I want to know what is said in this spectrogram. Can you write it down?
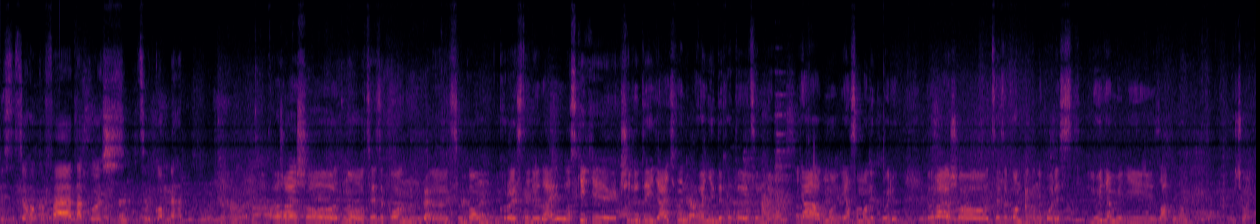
після цього кафе також цілком негативне. Вважаю, що ну, цей закон е, цілком корисний людей, оскільки якщо люди їдять, вони не повинні дихати цим димом. Я, ну, я сама не курю. Вважаю, що цей закон піде на користь людям і закладам харчування.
